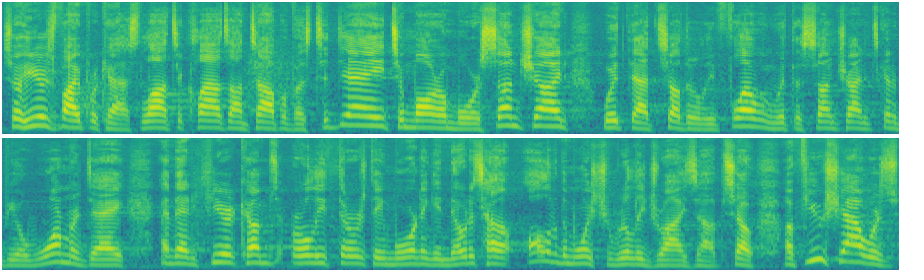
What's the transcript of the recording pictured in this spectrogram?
So here's Vipercast. Lots of clouds on top of us today. Tomorrow, more sunshine with that southerly flow. And with the sunshine, it's going to be a warmer day. And then here comes early Thursday morning and notice how all of the moisture really dries up. So a few showers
